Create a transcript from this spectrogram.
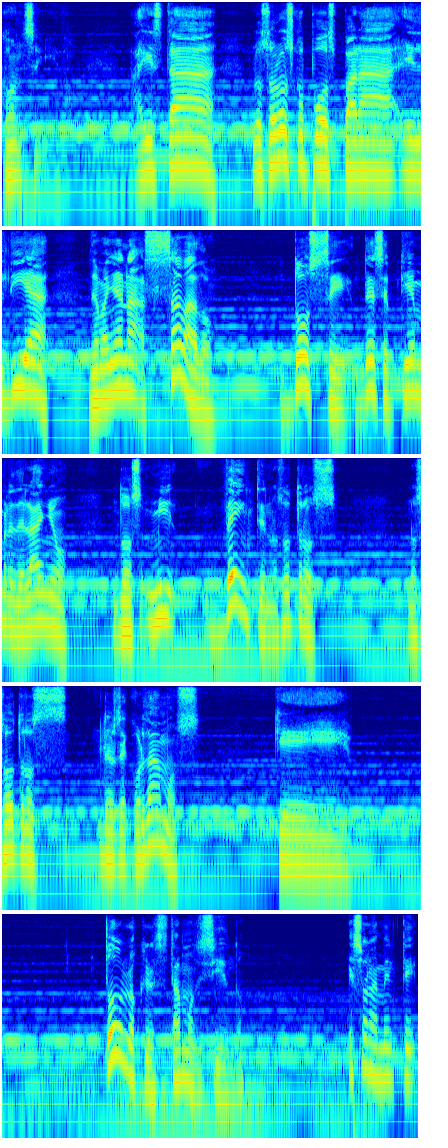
conseguido. Ahí está los horóscopos para el día de mañana sábado 12 de septiembre del año 2020. Nosotros, nosotros les recordamos que todo lo que les estamos diciendo es solamente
